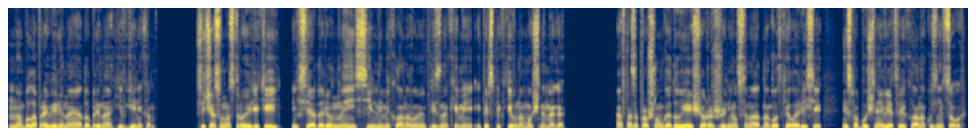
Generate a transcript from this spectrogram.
но была проверена и одобрена Евгеником. Сейчас у нас трое детей, и все одаренные сильными клановыми признаками и перспективно мощным эго. А в позапрошлом году я еще раз женился на одногодке Ларисе из побочной ветви клана Кузнецовых.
